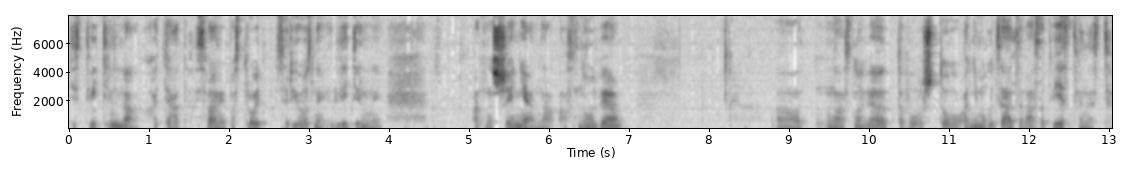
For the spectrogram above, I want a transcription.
действительно хотят с вами построить серьезные, длительные отношения на основе э, на основе того, что они могут взять за вас ответственность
